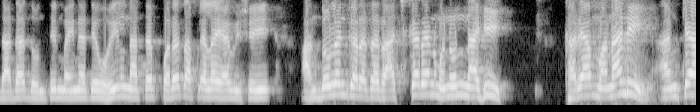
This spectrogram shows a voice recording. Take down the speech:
दादा दोन तीन महिन्यात ते होईल ना तर परत आपल्याला याविषयी आंदोलन करायचं. राजकारण म्हणून नाही. खऱ्या मनाने आमच्या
